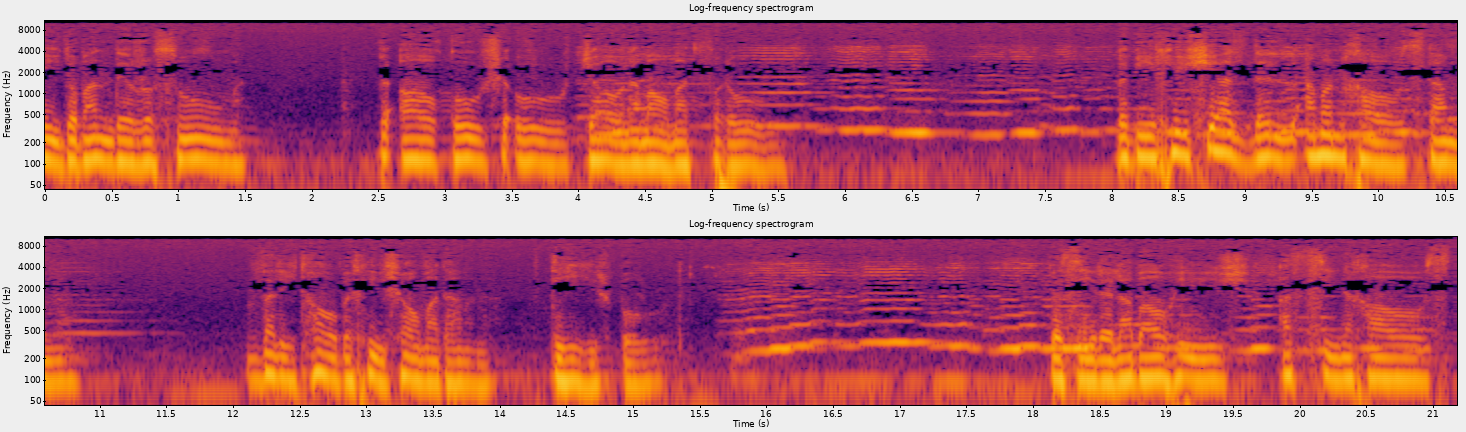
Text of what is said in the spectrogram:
قید و بند رسوم به آغوش او جانم آمد فرو به بیخیشی از دل امان خواستم ولی تا به خیش آمدم دیر بود. به زیر لباهیش از سینه خواست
